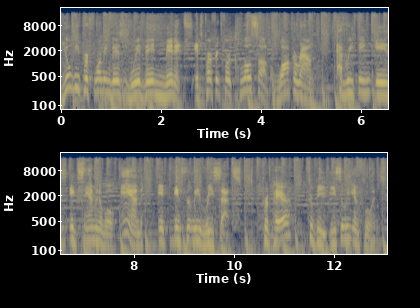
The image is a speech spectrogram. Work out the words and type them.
You'll be performing this within minutes. It's perfect for close up, walk around. Everything is examinable and it instantly resets. Prepare to be easily influenced.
